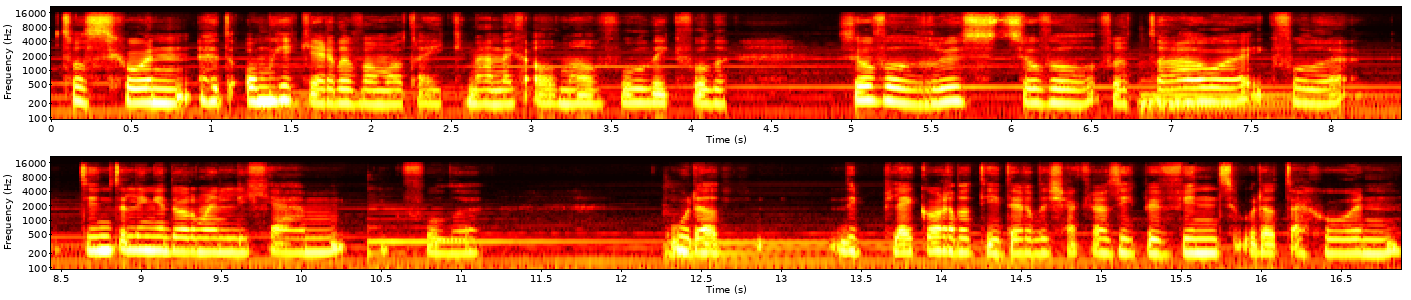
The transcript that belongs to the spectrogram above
het was gewoon het omgekeerde van wat ik maandag allemaal voelde. Ik voelde zoveel rust, zoveel vertrouwen. Ik voelde tintelingen door mijn lichaam. Ik voelde hoe dat die plek waar dat die derde chakra zich bevindt, hoe dat dat gewoon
